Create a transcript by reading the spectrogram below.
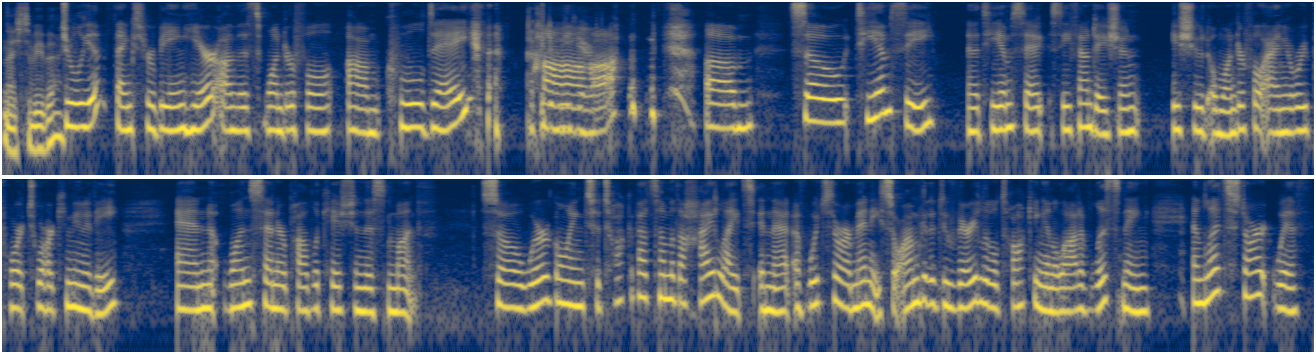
Nice to be back. Julia, thanks for being here on this wonderful, um, cool day. Happy to be here. um, so, TMC and the TMC Foundation issued a wonderful annual report to our community and one center publication this month. So we're going to talk about some of the highlights in that, of which there are many. So I'm going to do very little talking and a lot of listening. And let's start with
